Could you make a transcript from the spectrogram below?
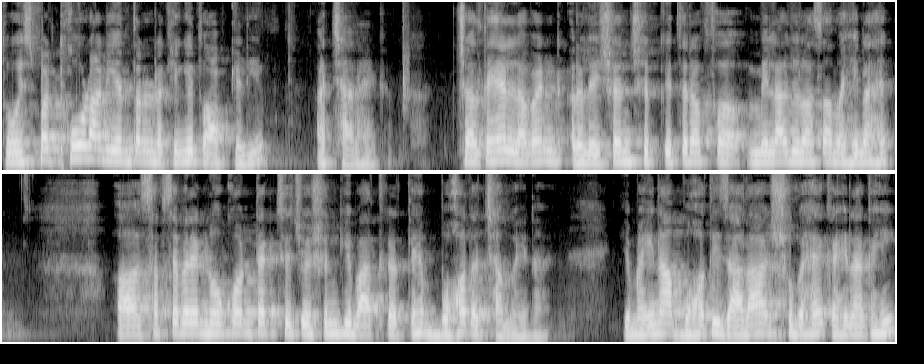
तो इस पर थोड़ा नियंत्रण रखेंगे तो आपके लिए अच्छा रहेगा। चलते हैं लव एंड रिलेशनशिप की तरफ़। मिला जुला सा महीना है। आ, सबसे पहले नो कॉन्टैक्ट सिचुएशन की बात करते हैं बहुत अच्छा महीना है। ये महीना बहुत ही ज़्यादा शुभ है कहीं ना कहीं।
